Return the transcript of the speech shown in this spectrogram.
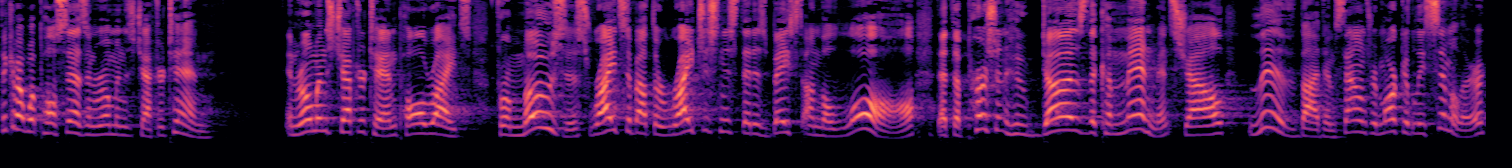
Think about what Paul says in Romans chapter 10. In Romans chapter 10, Paul writes, For Moses writes about the righteousness that is based on the law, that the person who does the commandments shall live by them. Sounds remarkably similar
